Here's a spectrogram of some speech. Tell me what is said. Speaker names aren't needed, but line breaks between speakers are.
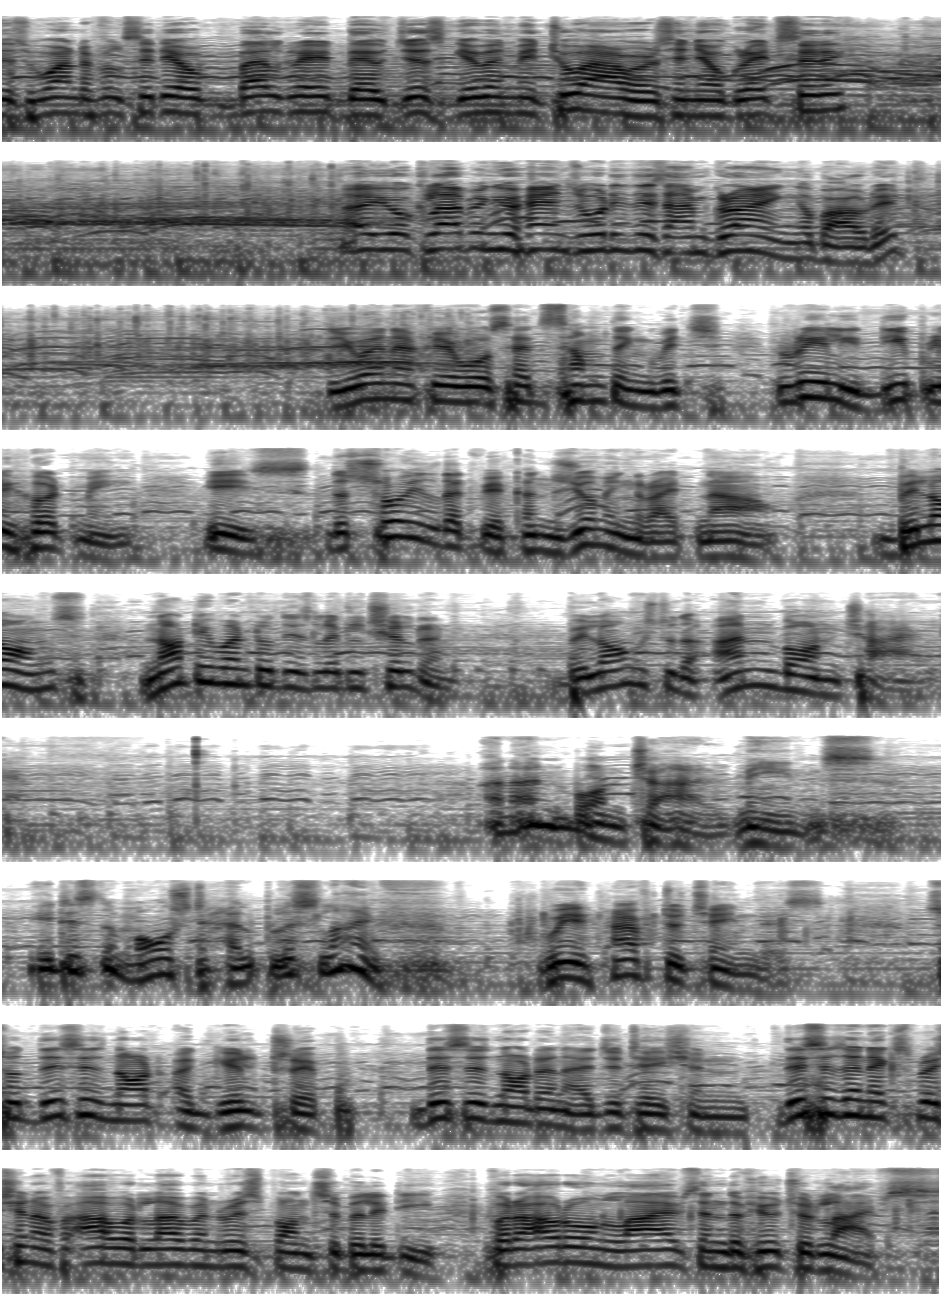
this wonderful city of Belgrade. They've just given me two hours in your great city. Uh, you're clapping your hands, what is this? I'm crying about it. The UNFAO said something which really deeply hurt me is the soil that we are consuming right now belongs not even to these little children, belongs to the unborn child. An unborn child means it is the most helpless life. We have to change this. So this is not a guilt trip, this is not an agitation, this is an expression of our love and responsibility for our own lives and the future lives.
